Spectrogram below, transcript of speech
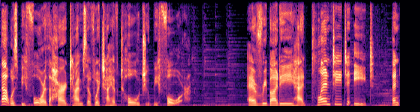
That was before the hard times of which I have told you before. Everybody had plenty to eat, and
